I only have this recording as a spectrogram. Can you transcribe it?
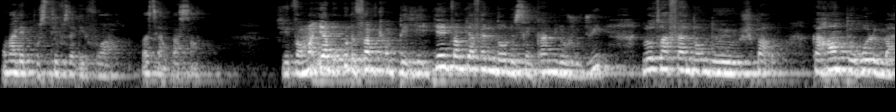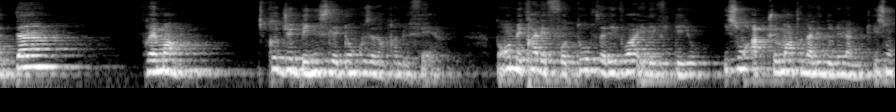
On va les poster, vous allez voir. Ça, c'est en passant. Vraiment, il y a beaucoup de femmes qui ont payé. Il y a une femme qui a fait un don de 50 000 aujourd'hui. L'autre a fait un don de, je sais pas, 40 euros le matin. Vraiment, que Dieu bénisse les dons que vous êtes en train de faire. Donc, on mettra les photos, vous allez voir, et les vidéos. Ils sont actuellement en train d'aller donner la nourriture. Ils sont,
